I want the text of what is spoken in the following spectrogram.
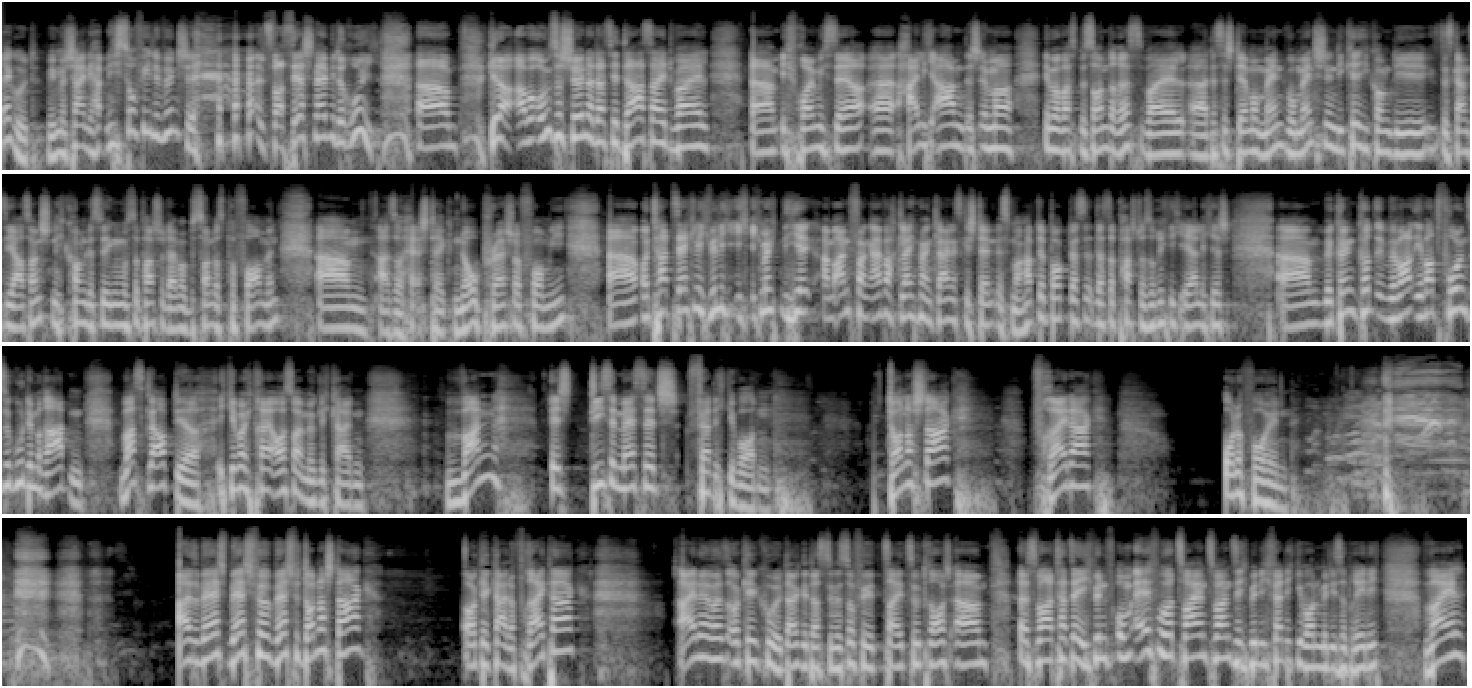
Sehr gut. Wie mir scheint, ihr habt nicht so viele Wünsche. es war sehr schnell wieder ruhig. Ähm, genau, aber umso schöner, dass ihr da seid, weil ähm, ich freue mich sehr. Äh, Heiligabend ist immer, immer was Besonderes, weil äh, das ist der Moment, wo Menschen in die Kirche kommen, die das ganze Jahr sonst nicht kommen. Deswegen muss der Pastor da immer besonders performen. Ähm, also Hashtag No Pressure for me. Äh, und tatsächlich will ich, ich, ich möchte hier am Anfang einfach gleich mal ein kleines Geständnis machen. Habt ihr Bock, dass, dass der Pastor so richtig ehrlich ist? Ähm, wir können kurz, wir war, ihr wart vorhin so gut im raten. Was glaubt ihr? Ich gebe euch drei Auswahlmöglichkeiten. Wann ist diese Message fertig geworden? Donnerstag, Freitag oder vorhin? Also wer ist, wer, ist für, wer ist für Donnerstag? Okay, keiner. Freitag? Eine, okay, cool, danke, dass du mir so viel Zeit zutraust. Ähm, es war tatsächlich, ich bin um 11.22 Uhr bin ich fertig geworden mit dieser Predigt, weil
